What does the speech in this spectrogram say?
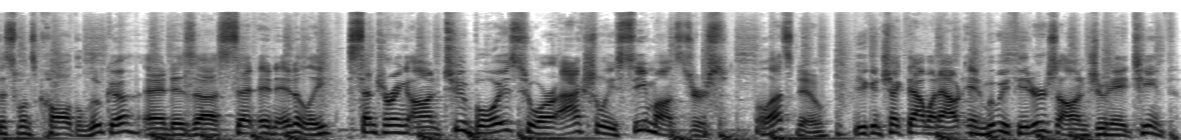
This one's called Luca and is uh, set in Italy, centering on two boys who are actually sea monsters. Well, that's new. You can check that one out in movie theaters on June 18th.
